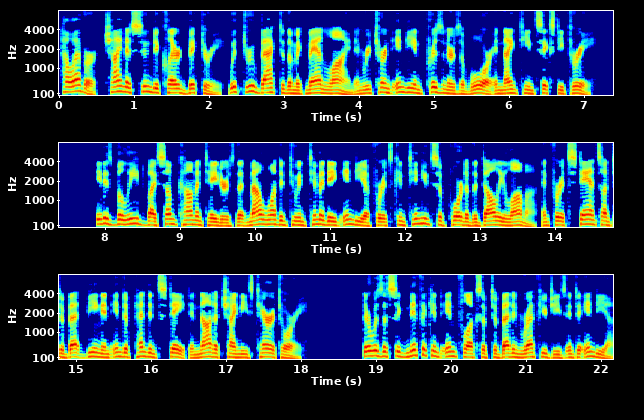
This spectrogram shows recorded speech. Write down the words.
However, China soon declared victory, withdrew back to the McMahon Line and returned Indian prisoners of war in 1963. It is believed by some commentators that Mao wanted to intimidate India for its continued support of the Dalai Lama, and for its stance on Tibet being an independent state and not a Chinese territory. There was a significant influx of Tibetan refugees into India,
